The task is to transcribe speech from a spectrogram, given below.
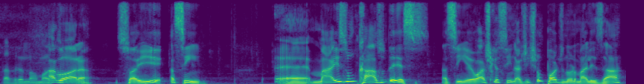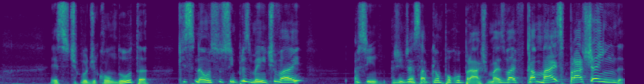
Tá virando normal. Agora, isso aí, assim, é mais um caso desses. Assim, eu acho que assim, a gente não pode normalizar esse tipo de conduta, que senão isso simplesmente vai. Assim, a gente já sabe que é um pouco praxe, mas vai ficar mais praxe ainda.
